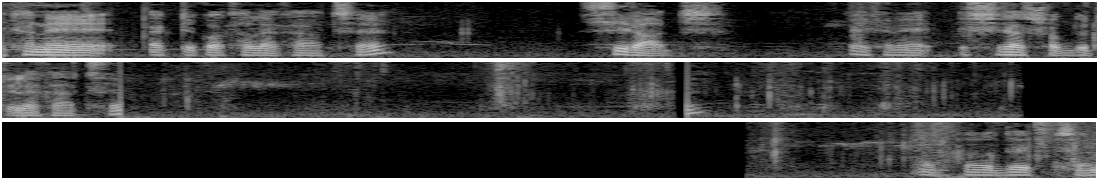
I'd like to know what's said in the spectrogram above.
এখানে একটি কথা লেখা আছে, সিরাজ। এখানে সিরাজ শব্দটি লেখা আছে। আপনারা দেখছেন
